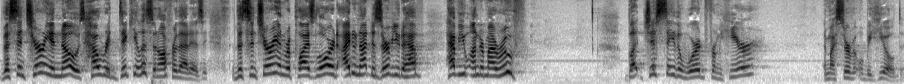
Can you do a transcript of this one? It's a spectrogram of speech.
The centurion knows how ridiculous an offer that is. The centurion replies, Lord, I do not deserve you to have, have you under my roof. But just say the word from here, and my servant will be healed.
